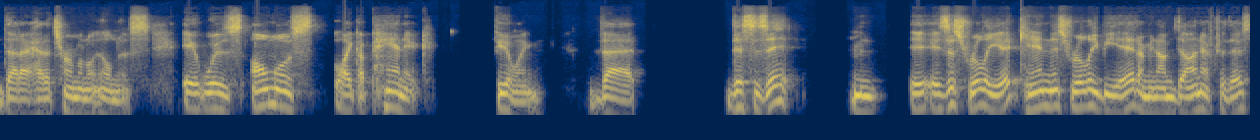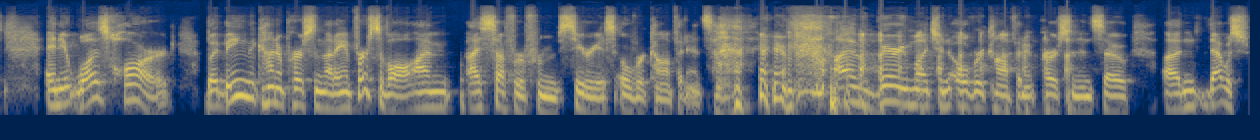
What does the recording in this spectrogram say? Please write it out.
that I had a terminal illness. It was almost like a panic feeling that this is it. I mean, is this really it? Can this really be it? I mean, I'm done after this. And it was hard, but being the kind of person that I am, first of all, I'm I suffer from serious overconfidence. I am very much an overconfident person, and so uh, that was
